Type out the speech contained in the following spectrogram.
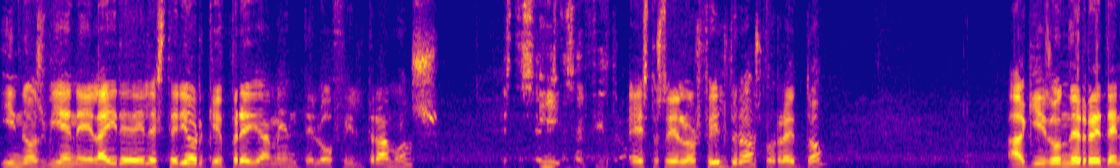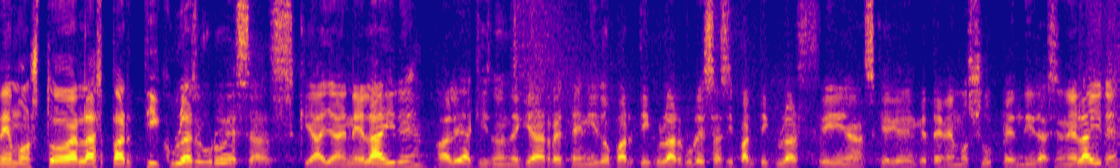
y nos viene el aire del exterior que previamente lo filtramos. ¿Este es, Y- este es el filtro? Estos serían los filtros, correcto. Aquí es donde retenemos todas las partículas gruesas que haya en el aire, ¿vale? Aquí es donde queda retenido partículas gruesas y partículas finas que, que tenemos suspendidas en el aire.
